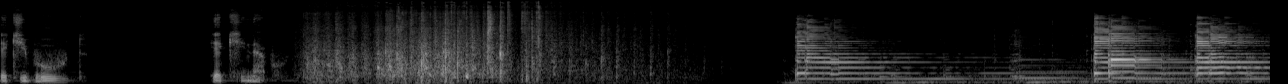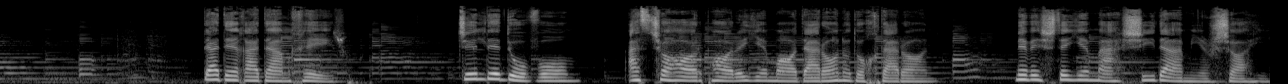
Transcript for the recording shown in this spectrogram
یکی بود یکی نبود. دد قدم خیر. جلد دوم از چهار پاره مادران و دختران نوشته محشید امیرشاهی.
